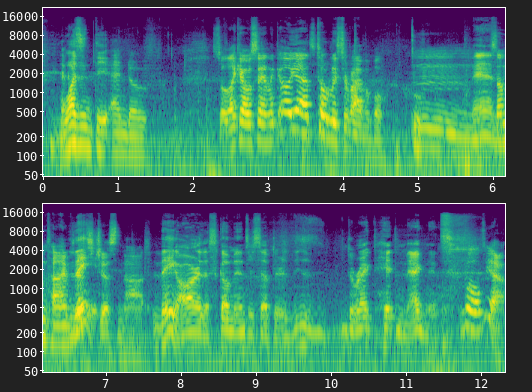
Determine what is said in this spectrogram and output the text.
wasn't the end of. So like I was saying, like oh yeah, it's totally survivable. Mm, Man. sometimes They- it's just not. They are the scum interceptors. These direct hit magnets. Well, yeah,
